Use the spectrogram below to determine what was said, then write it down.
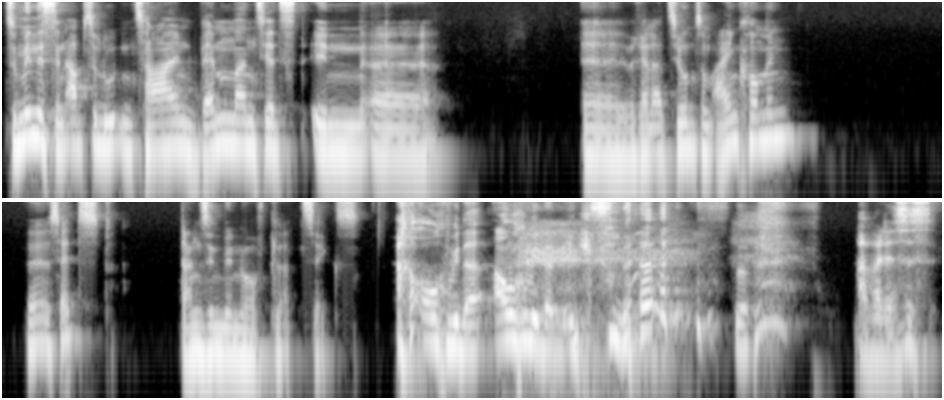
Zumindest in absoluten Zahlen, wenn man es jetzt in äh, äh, Relation zum Einkommen äh, setzt, dann sind wir nur auf Platz 6. Auch wieder, auch wieder nix. Ne? So. Aber das ist.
